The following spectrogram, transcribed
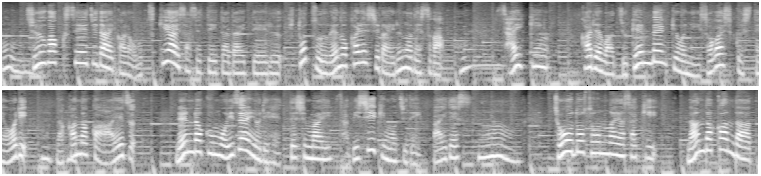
うん中学生時代からお付き合いさせていただいている一つ上の彼氏がいるのですが、最近彼は受験勉強に忙しくしており、なかなか会えず、連絡も以前より減ってしまい、寂しい気持ちでいっぱいです。うん。ちょうどそんな矢先、なんだかんだあって、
